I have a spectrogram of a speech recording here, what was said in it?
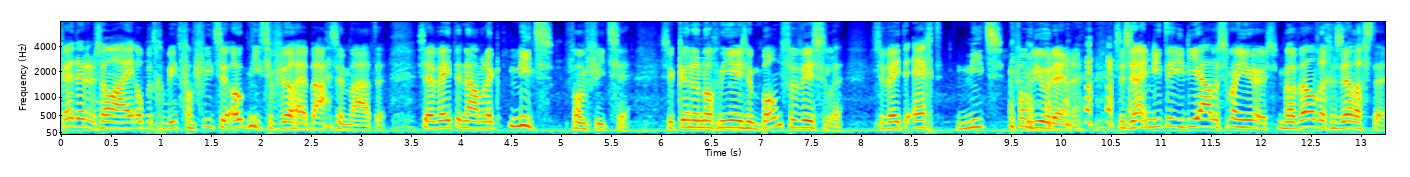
Verder zal hij op het gebied van fietsen ook niet zoveel hebben aan zijn maten. Zij weten namelijk niets van fietsen. Ze kunnen nog niet eens een band verwisselen. Ze weten echt niets van wielrennen. Ze zijn niet de ideale soigneurs, maar wel de gezelligste.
